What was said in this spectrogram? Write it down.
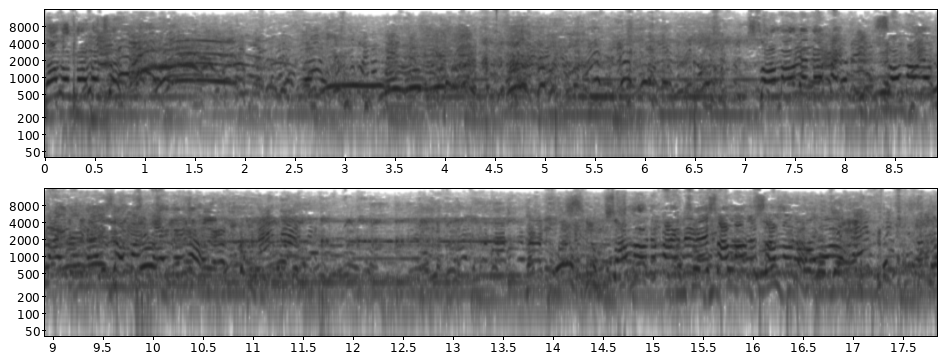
नगर नगर सर समाउन नपाइ समाउन पाइँदैन समाउन पाइँदैन समाउन समाउन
